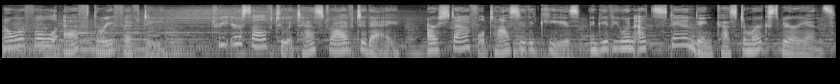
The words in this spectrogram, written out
powerful F-350. Treat yourself to a test drive today. Our staff will toss you the keys and give you an outstanding customer experience.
